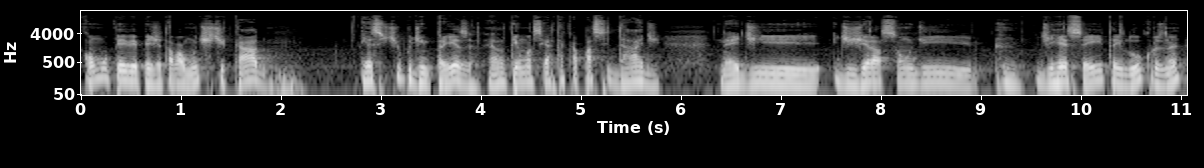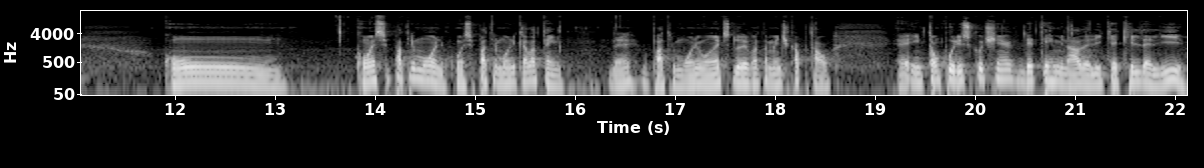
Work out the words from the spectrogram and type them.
como o PVP já estava muito esticado, esse tipo de empresa ela tem uma certa capacidade né, de, de geração de, de receita e lucros, né? Com, com esse patrimônio, com esse patrimônio que ela tem, né? O patrimônio antes do levantamento de capital. É, então, por isso que eu tinha determinado ali que aquele dali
